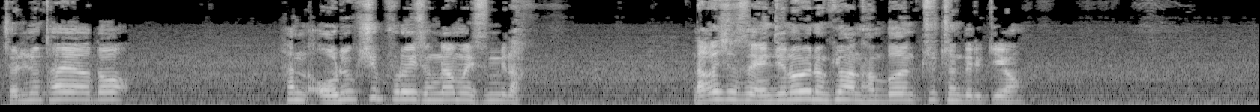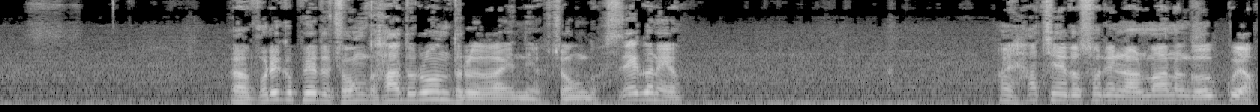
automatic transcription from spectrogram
전륜 타이어도 한 5, 60% 이상 남아 있습니다. 나가셔서 엔진 오일은 교환 한번 추천드릴게요. 어, 브레이크 패드 좋은 거 하드론 들어가 있네요. 좋은 거, 새 거네요. 하체에도 소리 날 만한 거 없고요.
